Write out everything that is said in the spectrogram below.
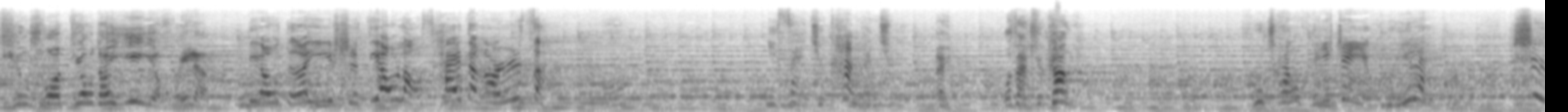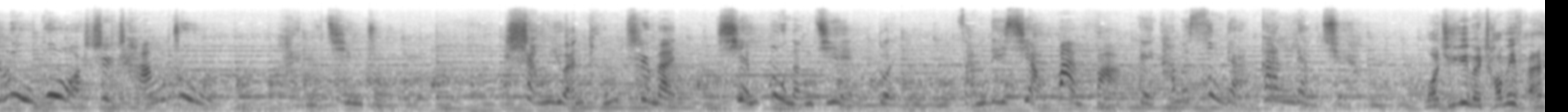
听说刁德一也回来了，刁德一是刁老财的儿子。哦，你再去看看去。”。哎，我再去看看。胡传魁这一回来，是路过是常住还不清楚。伤员同志们先不能接，对，咱们得想办法给他们送点干粮去啊！我去预备炒米粉。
